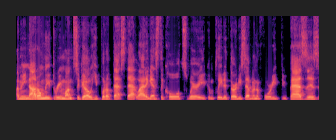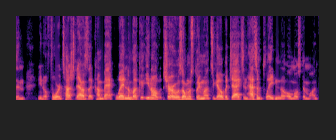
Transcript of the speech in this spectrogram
I mean, not only three months ago, he put up that stat line against the Colts where he completed 37 of 42 passes and, you know, four touchdowns that come back win. And look, you know, sure, it was almost three months ago, but Jackson hasn't played in almost a month.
